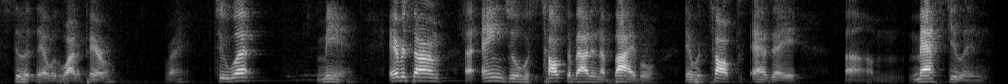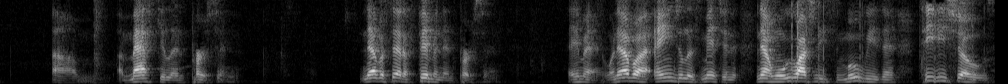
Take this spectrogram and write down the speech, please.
stood there with white apparel, right? Two what? Men. Every time an angel was talked about in the Bible, they were talked as a um, masculine um, a masculine person. Never said a feminine person. Amen. Whenever an angel is mentioned, now when we watch these movies and TV shows,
